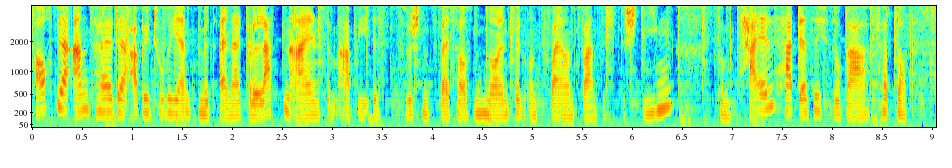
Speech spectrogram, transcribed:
Auch der Anteil der Abiturienten mit einer glatten Eins im Abi ist zwischen 2019 und 2022 gestiegen. Zum Teil hat er sich sogar verdoppelt.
